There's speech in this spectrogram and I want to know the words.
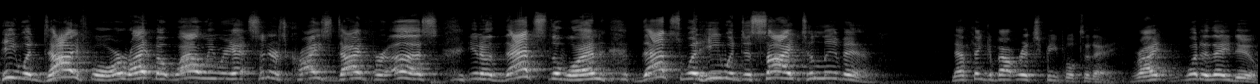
he would die for, right? But while we were yet sinners, Christ died for us. You know, that's the one, that's what he would decide to live in. Now think about rich people today, right? What do they do?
